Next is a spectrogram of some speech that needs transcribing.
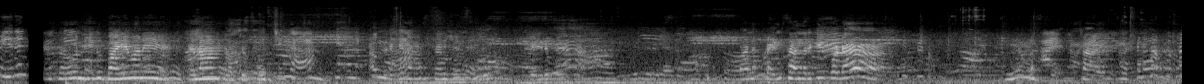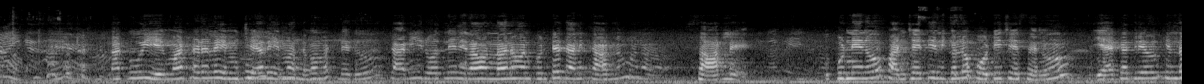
మీరేం నీకు భయం అని ఎలా అంటావు? చెప్పు. మన ఫ్రెండ్స్ అందరికీ కూడా. నాకు ఏం మాట్లాడాలో ఏం చేయాలో ఏం అర్థం అవ్వట్లేదు కానీ ఈ రోజు నేను ఇలా ఉన్నాను అనుకుంటే దానికి కారణం మన సార్లే. ఇప్పుడు నేను పంచాయతీ ఎన్నికల్లో పోటీ చేశాను. ఏకగ్రీవం కింద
